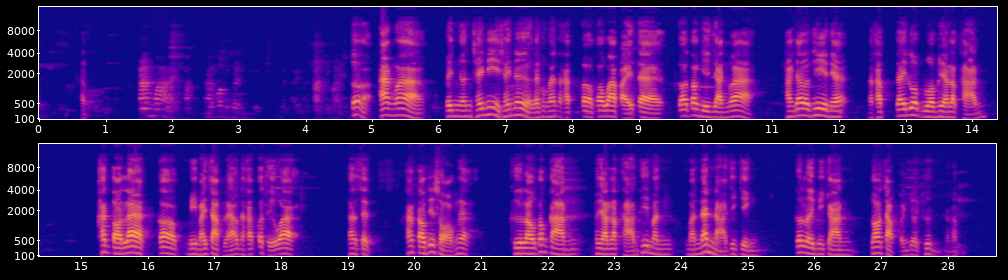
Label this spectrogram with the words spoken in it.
อ้างว่าอะไรครับอ้างว่าเงินเงินอะไรต่างๆที่มาก็อ้างว่าเป็นเงินใช้หนี้ใช้เนอร์อะไรพวกนั้นนะครับ ก็ก็ว่าไปแต่ก็ต้องยืนยันว่าทางเจ้าหน้าที่เนี้ยนะครับ ได้รวบรวมพยานหลักฐาน ขั้นตอนแรกก็มีหมายจับแล้วนะครับ ก็ถือว่านั่นเสร็จขั้นตอนที่สองเนี่ย คือเราต้องการพยานหลักฐานที่มันมันแน่นหนาจริง ๆ ก็เลยมีการล่อจับกันเกิดขึ้นนะครับ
